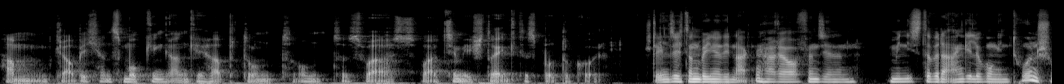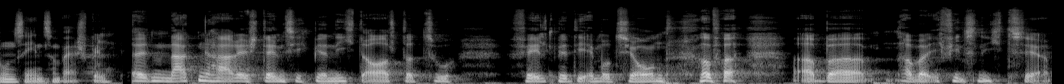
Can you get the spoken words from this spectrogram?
haben, glaube ich, ein Smoking angehabt und, und es war, es war ziemlich streng, das Protokoll. Stellen sich dann bei Ihnen die Nackenhaare auf, wenn Sie einen Minister bei der Angelobung in Turnschuhen sehen zum Beispiel? Äh, Nackenhaare stellen sich mir nicht aus, dazu fehlt mir die Emotion, aber, aber, aber ich finde es nicht sehr,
